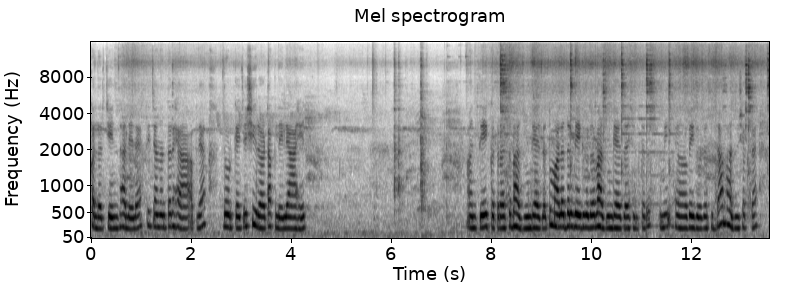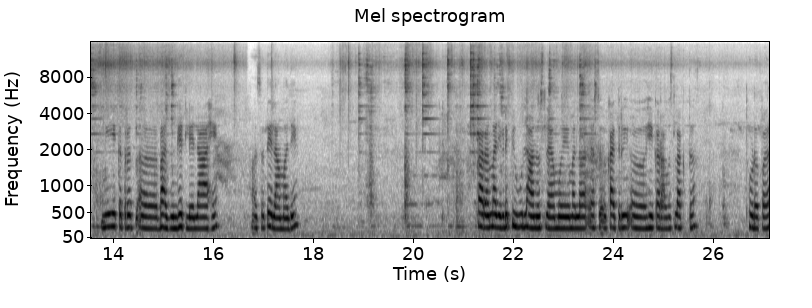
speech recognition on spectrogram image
कलर चेंज झालेला आहे. त्याच्यानंतर ह्या आपल्या दोडक्याच्या शिरा टाकलेल्या आहेत. आणि ते एकत्र असं भाजून घ्यायचं तुम्हाला जर वेगवेगळं भाजून घ्यायचं असेल तर तुम्ही वेगवेगळंसुद्धा भाजू शकता मी एकत्रच भाजून घेतलेला आहे असं तेलामध्ये. कारण माझ्याकडे पिऊ लहान असल्यामुळे मला असं काहीतरी हे करावंच लागतं. थोडंफार.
